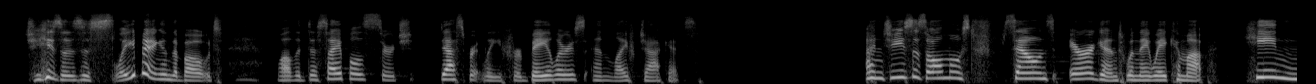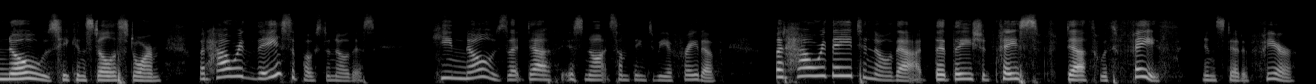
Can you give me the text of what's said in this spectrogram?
Jesus is sleeping in the boat while the disciples search desperately for bailers and life jackets. And Jesus almost sounds arrogant when they wake him up. He knows he can still a storm, but how are they supposed to know this? He knows that death is not something to be afraid of. But how are they to know that? That they should face death with faith instead of fear.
